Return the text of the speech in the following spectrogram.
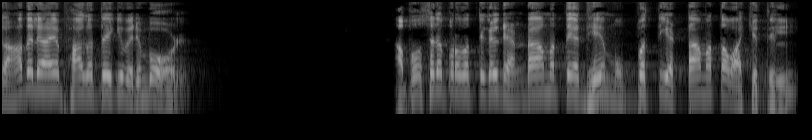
കാതലായ ഭാഗത്തേക്ക് വരുമ്പോൾ അപ്പോസല പ്രവൃത്തികൾ രണ്ടാമത്തെ അധ്യയം മുപ്പത്തി എട്ടാമത്തെ വാക്യത്തിൽ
